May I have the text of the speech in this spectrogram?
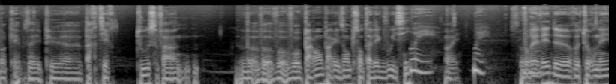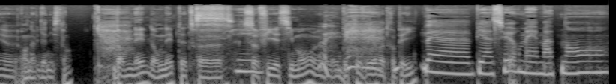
Ok, vous avez pu euh, partir tous, enfin, vos, vos- vos- vos parents par exemple sont avec vous ici? Oui. Oui. Oui. Vous bien. rêvez de retourner euh, en Afghanistan? D'emmener, d'emmener peut-être euh, Si. Sophie et Simon euh, découvrir votre pays? Euh, bien sûr, mais maintenant,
